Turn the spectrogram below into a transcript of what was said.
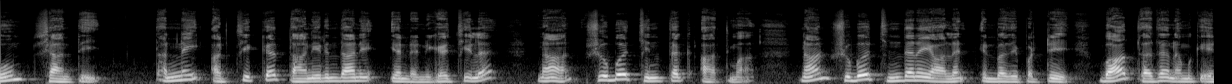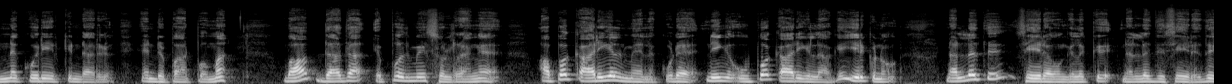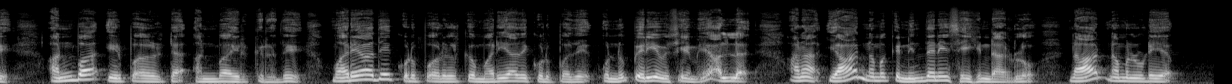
ஓம் சாந்தி. தன்னை அர்ச்சிக்க தானிருந்தானே என்ற நிகழ்ச்சியில் நான் சுப சிந்தக் ஆத்மா. நான் சுப சிந்தனையாளன் என்பதை பற்றி பாப் தாதா நமக்கு என்ன கூறியிருக்கின்றார்கள் என்று பார்ப்போமா? பாப் தாதா எப்போதுமே சொல்கிறாங்க அப்பக்காரிகள் மேலே கூட நீங்கள் உப்பக்காரிகளாக இருக்கணும். நல்லது செய்கிறவங்களுக்கு நல்லது செய்கிறது அன்பாக இருப்பவர்கள்ட்ட அன்பாக இருக்கிறது. மரியாதை கொடுப்பவர்களுக்கு மரியாதை கொடுப்பது ஒன்றும் பெரிய விஷயமே அல்ல. ஆனால் யார் நமக்கு நிந்தனை செய்கின்றார்களோ யார் நம்மளுடைய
